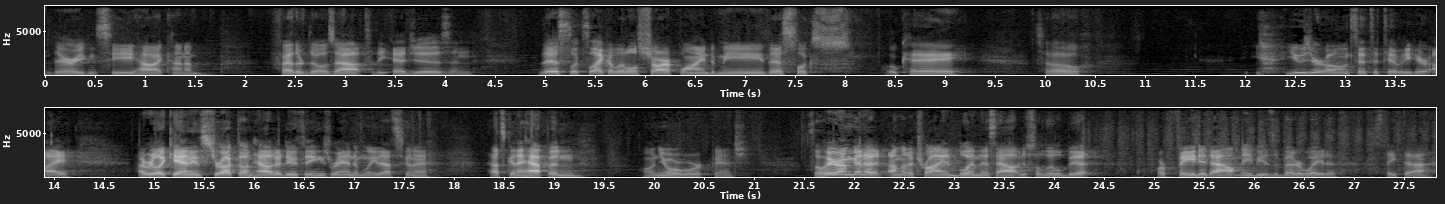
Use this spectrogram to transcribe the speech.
There you can see how I kind of feathered those out to the edges and this looks like a little sharp line to me. This looks okay. So use your own sensitivity here. I, I really can't instruct on how to do things randomly. That's gonna, that's gonna happen on your workbench. So here I'm gonna, I'm gonna try and blend this out just a little bit or fade it out maybe is a better way to state that.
